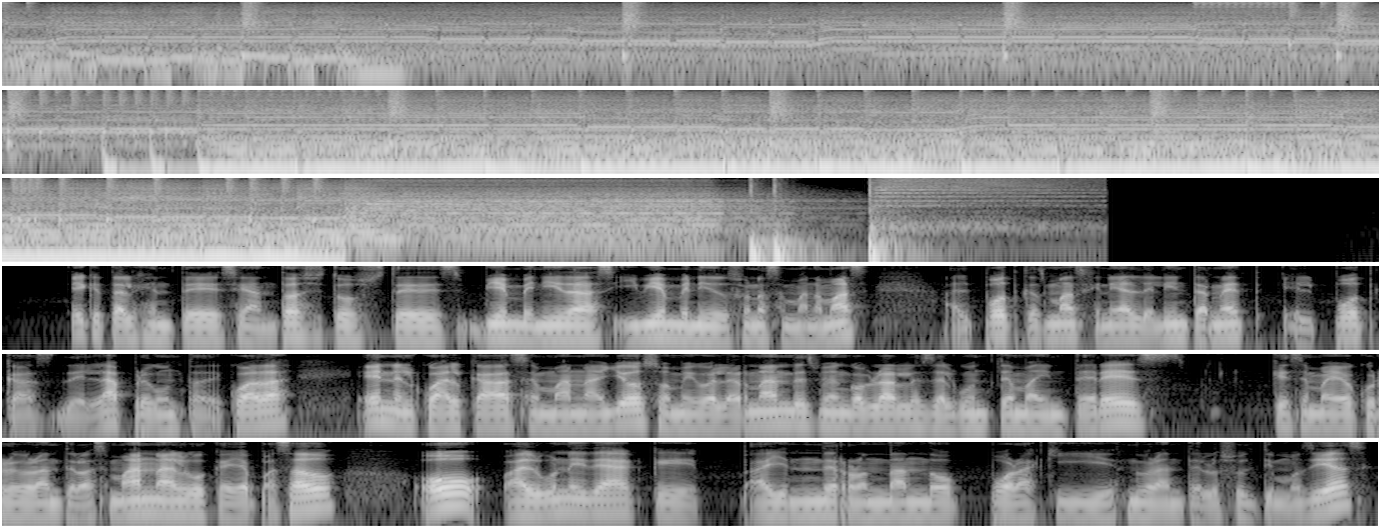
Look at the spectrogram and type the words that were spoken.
Tal gente? Sean todas y todos ustedes bienvenidas y bienvenidos una semana más al podcast más genial del Internet, el podcast de la pregunta adecuada, en el cual cada semana yo, su amigo El Hernández, vengo a hablarles de algún tema de interés que se me haya ocurrido durante la semana, algo que haya pasado o alguna idea que hayan de rondando por aquí durante los últimos días.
